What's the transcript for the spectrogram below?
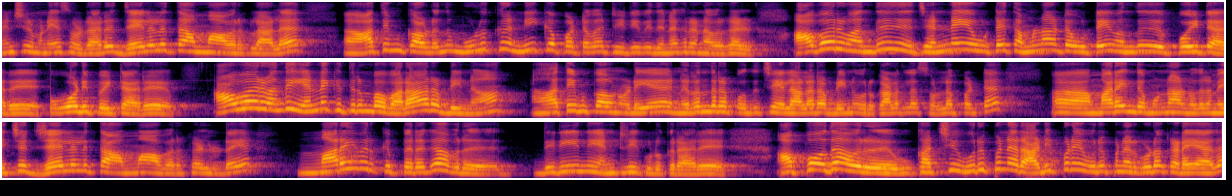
மென்ஷன் பண்ணியே சொல்கிறாரு ஜெயலலிதா அம்மா அவர்களால் அதிமுகவிலேருந்து முழுக்க நீக்கப்பட்டவர் டிடிவி தினகரன் அவர்கள். அவர் வந்து சென்னையை விட்டே தமிழ்நாட்டை விட்டே வந்து போயிட்டாரு. ஓடி போயிட்டாரு. அவர் வந்து என்னைக்கு திரும்ப வரார் அப்படின்னா அதிமுகவினுடைய நிரந்தர பொதுச் செயலாளர் அப்படின்னு ஒரு காலத்தில் சொல்லப்பட்ட மறைந்த முன்னாள் முதலமைச்சர் ஜெயலலிதா அம்மா அவர்களுடைய மறைவிற்கு பிறகு அவர் திடீர்னு என்ட்ரி கொடுக்குறாரு. அப்போது அவர் கட்சி உறுப்பினர் அடிப்படை உறுப்பினர் கூட கிடையாது.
